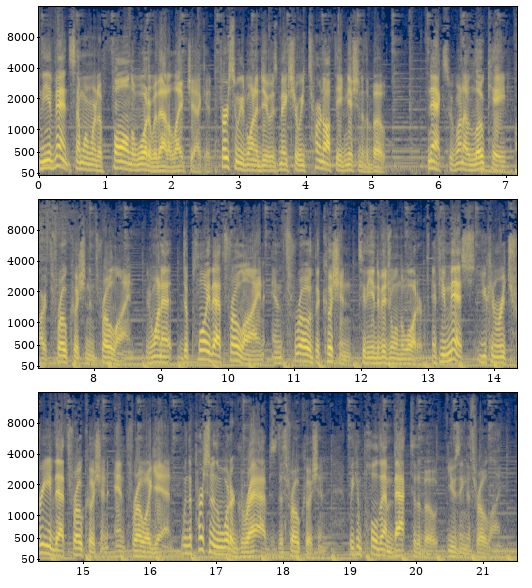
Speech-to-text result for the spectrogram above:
In the event someone were to fall in the water without a life jacket, first thing we'd want to do is make sure we turn off the ignition of the boat. Next, we want to locate our throw cushion and throw line. We want to deploy that throw line and throw the cushion to the individual in the water. If you miss, you can retrieve that throw cushion and throw again. When the person in the water grabs the throw cushion, we can pull them back to the boat using the throw line.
